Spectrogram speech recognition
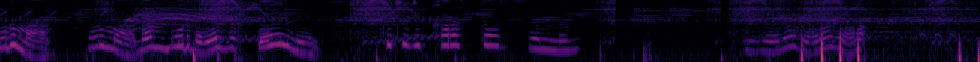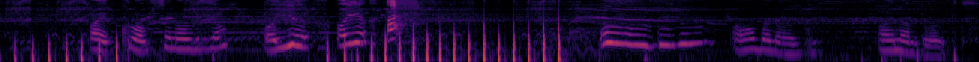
Vurma. Vurma. Ben burada yazık değil miyim? Küçücük karakterim ben. Zora zora zora. Ay Crow seni öldüreceğim. Ayı. Ayı. Ah! Oo, öldürdüm. Ama ben öldüm. Aynı anda öldük.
